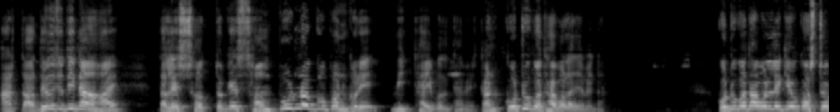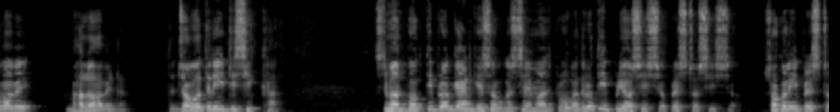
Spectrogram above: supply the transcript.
আর তাতেও যদি না হয়, তাহলে সত্যকে সম্পূর্ণ গোপন করে মিথ্যাই বলতে হবে। কারণ কটু কথা বলা যাবে না। কটু কথা বললে কেউ কষ্ট পাবে, ভালো হবে না। তো জগতের এইটি শিক্ষা। শ্রীমৎ ভক্তি প্রজ্ঞান কেশব গোস্বামী মহারাজ, প্রভুপাদের অতি প্রিয় শিষ্য, শ্রেষ্ঠ শিষ্য। সকলেই শ্রেষ্ঠ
